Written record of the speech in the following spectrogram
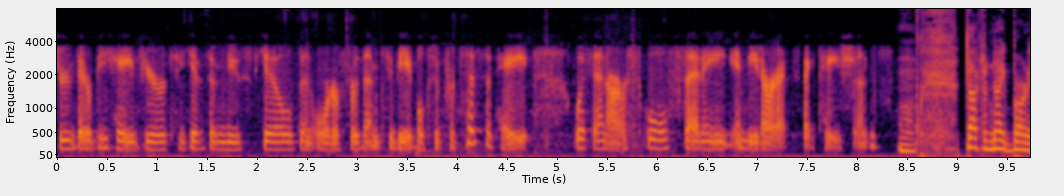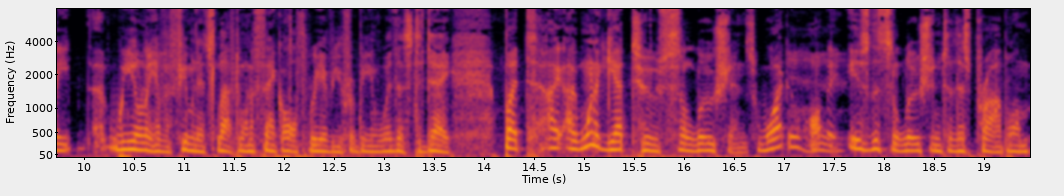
through their behavior to give them new skills in order for them to be able to participate within our school setting and meet our expectations. Mm. Dr. Knight Burney, uh, we only have a few minutes left. I want to thank all three of you for being with us today. But I, I want to get to solutions. What mm-hmm. is the solution to this problem?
